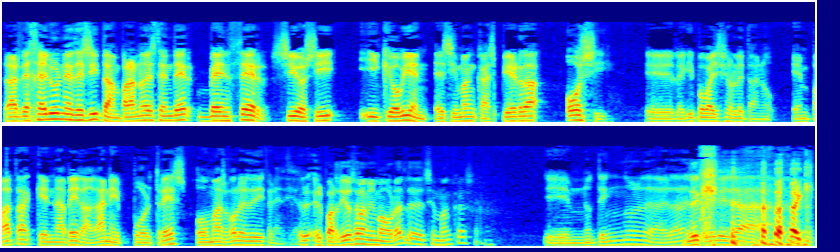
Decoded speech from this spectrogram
Las de Gelu necesitan, para no descender, vencer sí o sí y que o bien el Simancas pierda o si el equipo vallisoletano empata, que el Navega gane por tres o más goles de diferencia. ¿El, el partido es a la misma hora, el de Simancas? Eh, no tengo, la verdad, ¿De creo que,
